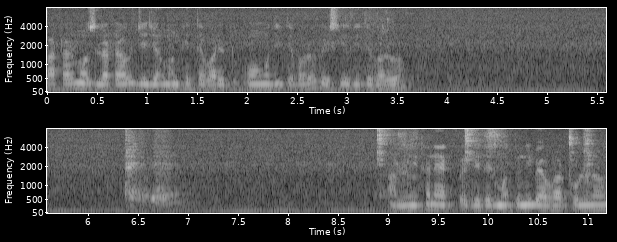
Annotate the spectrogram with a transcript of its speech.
বাটার মশলাটাও যে যেমন খেতে পারো, একটু কমও দিতে পারো, বেশিও দিতে পারো। আমি এখানে এক প্যাকেটের মতনই ব্যবহার করলাম।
